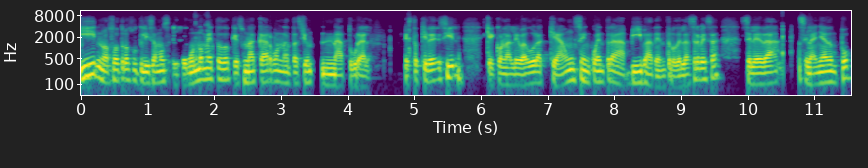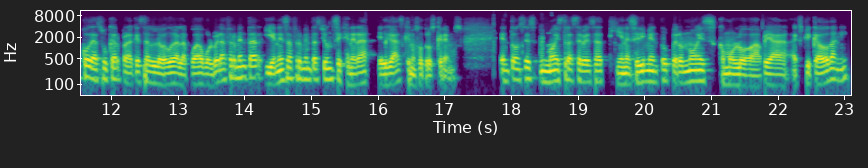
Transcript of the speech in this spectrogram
Y nosotros utilizamos el segundo método, que es una carbonatación natural. Esto quiere decir que con la levadura que aún se encuentra viva dentro de la cerveza, se le da, se le añade un poco de azúcar para que esta levadura la pueda volver a fermentar y en esa fermentación se genera el gas que nosotros queremos. Entonces, nuestra cerveza tiene sedimento, pero no es como lo había explicado Dani,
